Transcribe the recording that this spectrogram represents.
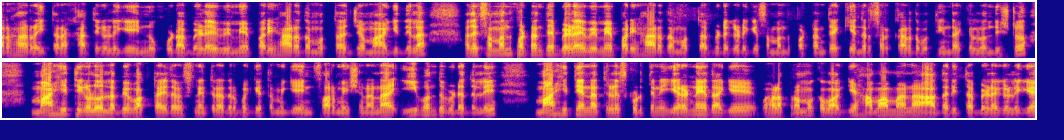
ಅರ್ಹ ರೈತರ ಖಾತೆಗಳಿಗೆ ಇನ್ನೂ ಕೂಡ ಬೆಳೆ ವಿಮೆ ಪರಿಹಾರದ ಮೊತ್ತ ಜಮಾ ಆಗಿದ್ದಿಲ್ಲ. ಅದಕ್ಕೆ ಸಂಬಂಧಪಟ್ಟಂತೆ ಬೆಳೆ ವಿಮೆ ಪರಿಹಾರದ ಮೊತ್ತ ಬಿಡುಗಡೆಗೆ ಸಂಬಂಧಪಟ್ಟಂತೆ ಕೇಂದ್ರ ಸರ್ಕಾರದ ವತಿಯಿಂದ ಕೆಲವೊಂದಿಷ್ಟು ಮಾಹಿತಿಗಳು ಲಭ್ಯವಾಗ್ತಾ ಇದಾವೆ ಸ್ನೇಹಿತರೆ. ಅದರ ಬಗ್ಗೆ ತಮಗೆ ಇನ್ಫಾರ್ಮೇಶನ್ ಅನ್ನ ಈ ಒಂದು ವಿಡಿಯೋದಲ್ಲಿ ಮಾಹಿತಿಯನ್ನ ತಿಳಿಸ್ಕೊಡ್ತೀನಿ. ಎರಡನೇದಾಗಿ ಬಹಳ ಪ್ರಮುಖವಾಗಿ ಹವಾಮಾನ ಆಧಾರಿತ ಬೆಳೆಗಳಿಗೆ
